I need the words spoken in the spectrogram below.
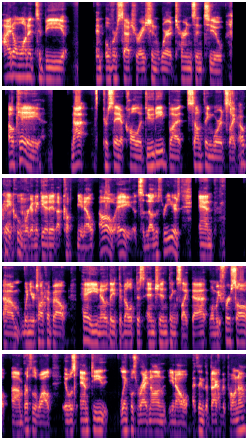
i don't want it to be an oversaturation where it turns into okay not per se a call of duty but something where it's like okay Okay, cool yeah. we're gonna get it a couple you know oh hey it's another three years and um, when you're talking about hey you know they developed this engine things like that. When we first saw um, breath of the wild it was empty. Link was riding on you know i think the back of epona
